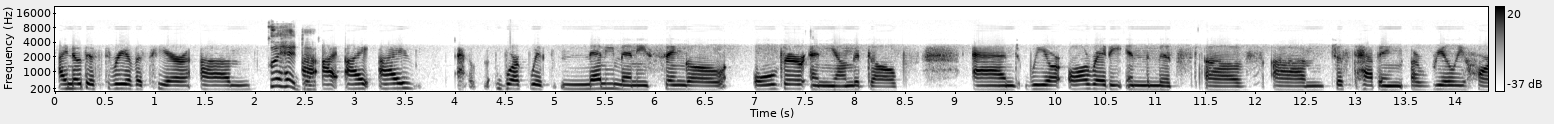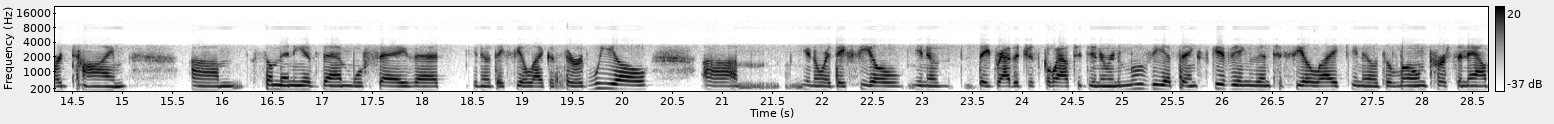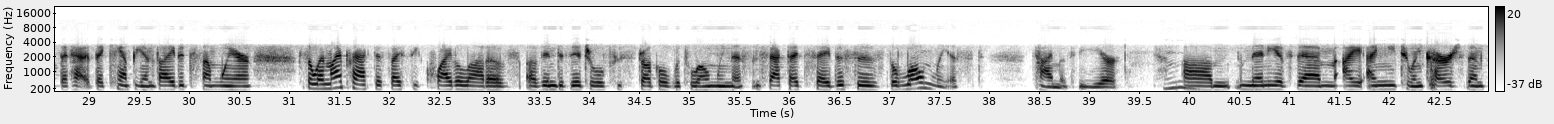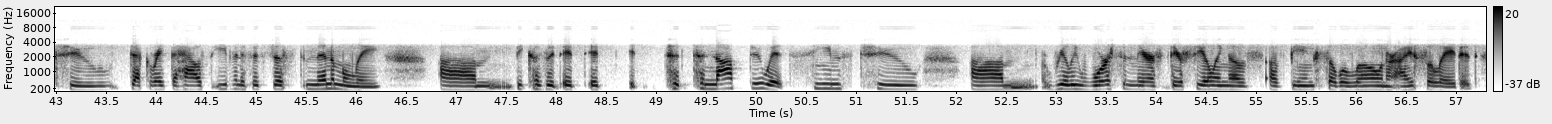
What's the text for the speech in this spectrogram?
I know there's three of us here. Um, Go ahead. Deb. I, I, I work with many, many single, older, and young adults and we are already in the midst of um, just having a really hard time. Um, so many of them will say that you know they feel like a third wheel, um, you know, or they feel you know they'd rather just go out to dinner and a movie at Thanksgiving than to feel like you know the lone person out that ha- that can't be invited somewhere. So in my practice, I see quite a lot of, of individuals who struggle with loneliness. In fact, I'd say this is the loneliest time of the year. Mm. Um, many of them, I, I need to encourage them to decorate the house, even if it's just minimally, um, because it, it, it, it to, to not do it seems to um, really worsen their, their feeling of, of being so alone or isolated.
